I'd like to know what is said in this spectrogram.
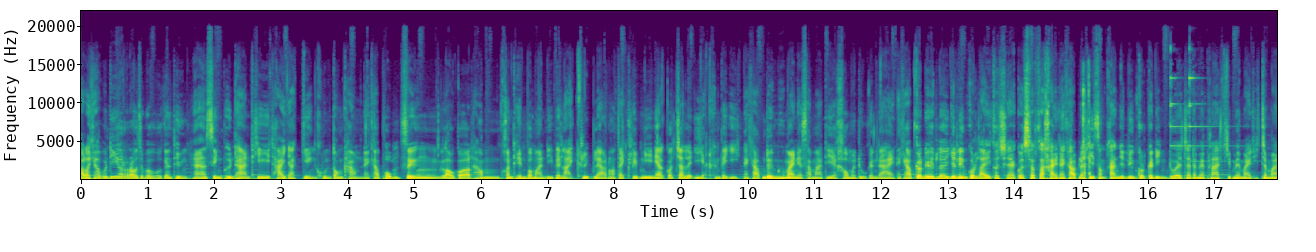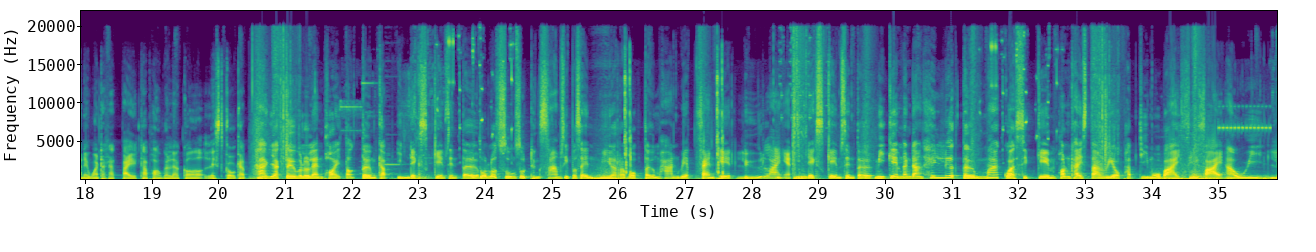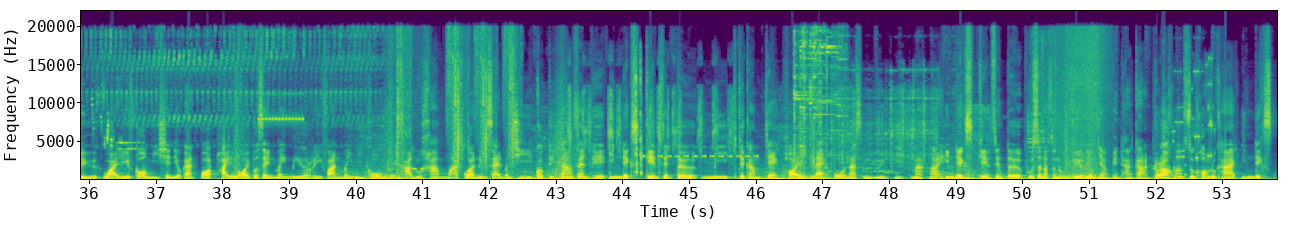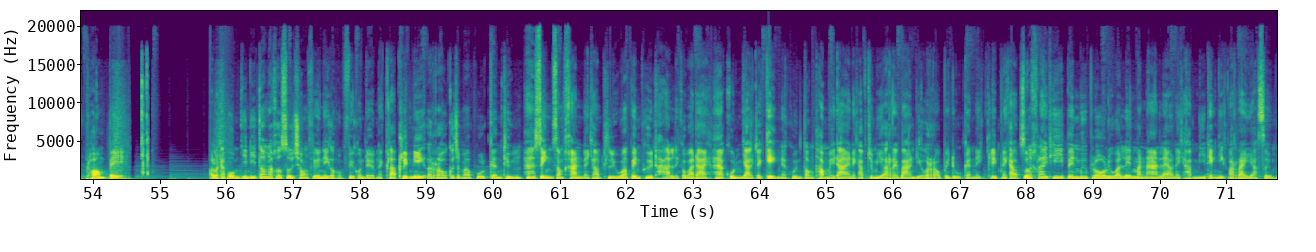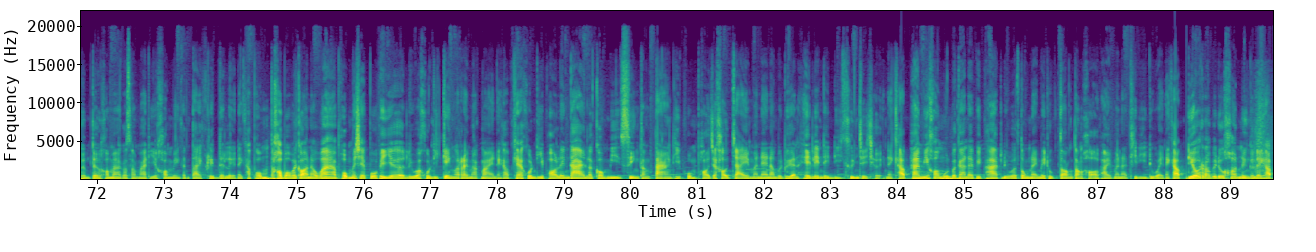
เอาละครับวันนี้เราจะมาพูดกันถึง 5 สิ่งพื้นฐานที่ถ้าอยากเก่งคุณต้องทำนะครับผมซึ่งเราก็ทำคอนเทนต์ประมาณนี้เป็นหลายคลิปแล้วเนาะแต่คลิปนี้เนี่ยก็จะละเอียดขึ้นไปอีกนะครับโดยมือใหม่เนี่ยสามารถที่จะเข้ามาดูกันได้นะครับก่อนอื่นเลยอย่าลืมกดไลค์กดแชร์กด subscribe นะครับและที่สำคัญอย่าลืมกดกระดิ่งด้วยจะได้ไม่พลาดคลิปใหม่ๆที่จะมาในวันถัดไป ถ้าพร้อมกันแล้วก็ let's go ครับหากอยากเติม Valorant Point ต้องเติมกับ Index Game Center ส่วนลดสูงสุดถึง 30%มีระบบเติมผ่านเว็บแฟนเพจหรือ Line at Index Game Center มีเกมดังๆ ให้เลือกเติมมากกว่า 10 เกม h o n k a i Star Rail PUBG Mobile Free Fire RV หรือ Wild Rift ก็มีเช่นเดียวกัน ปลอดภัย 100%ไม่มีรีฟัน ไม่มีโกง ด้วยฐานลูกค้ามากกว่า 1 0 0 0 0แบัญชี กดติดตามแฟนเพจ Index Game Center มีกิจกรรมแจกพอยต์และโบนัสอื่นๆ อีกมากมาย Index Game Center ผู้สนับสนุนฟิลนี้อย่างเป็นทางการ เพราะความสุขของลูกค้า Index พร้อมเปย์ เอาละครับผมยินดีต้อนรับเข้าสู่ช่องฟิลนี้กับผมฟิลคนเดิมนะครับ คลิปนี้เราก็จะมาพูดกันถึง 5 สิ่งสำคัญนะครับ หรือว่าเป็นพื้นฐานเลยก็ว่าได้ หากคุณอยากจะเก่งเนี่ยคุณต้องทำให้ได้นะครับ จะมีอะไรบ้างเดี๋ยวเราไปดูกันในคลิปนะครับ ส่วนใครที่เป็นมือโปรหรือว่าเล่นมานานแล้วนะครับ มีเทคนิคอะไรอยากเสริมเพิ่มเติมเข้ามาก็สามารถที่จะคอมเมนต์กันใต้คลิปได้เลยนะครับผมแต่ขอบอกไว้ก่อนนะว่าผมไม่ใช่โปรเพเยอร์หรือว่าคนที่เก่งอะไรมากมายนะครับ แค่คนที่พอเล่นได้ แล้วก็มีสิ่งต่างๆ ที่ผมพอจะเข้าใจมาแนะนำเพื่อนๆให้เล่นได้ดีขึ้นเฉยๆนะครับหากมีข้อมูลประการใดผิดพลาดหรือว่าตรงไหนไม่ถูกต้องต้องขออภัยมาณที่นี้ด้วยนะครับ เดี๋ยวเราไปดูข้อหนึ่งกันเลยครับ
